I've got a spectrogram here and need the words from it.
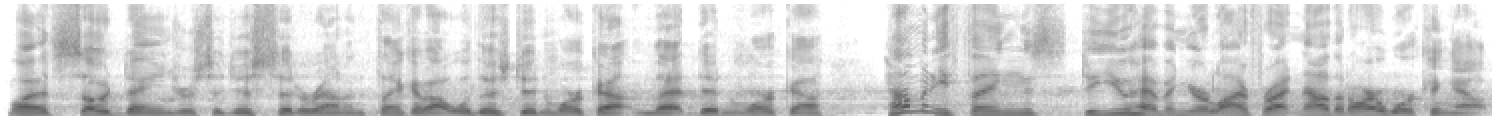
Well, it's so dangerous to just sit around and think about, well, this didn't work out and that didn't work out. How many things do you have in your life right now that are working out?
